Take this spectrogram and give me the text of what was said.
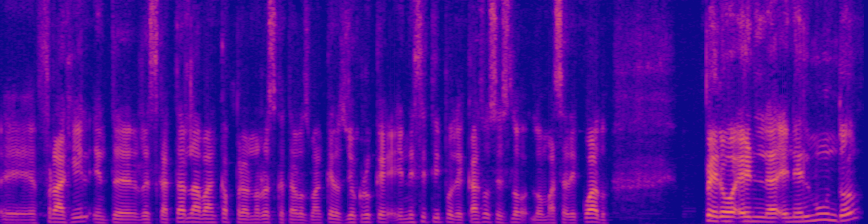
eh, frágil entre rescatar la banca, pero no rescatar a los banqueros. Yo creo que en este tipo de casos es lo, lo más adecuado. Pero en, la- en el mundo,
